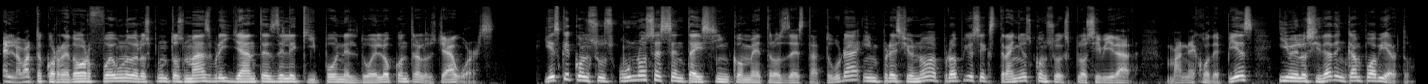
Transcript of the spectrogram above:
El novato corredor fue uno de los puntos más brillantes del equipo en el duelo contra los Jaguars. Y es que con sus 1,65 metros de estatura impresionó a propios extraños con su explosividad, manejo de pies y velocidad en campo abierto,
